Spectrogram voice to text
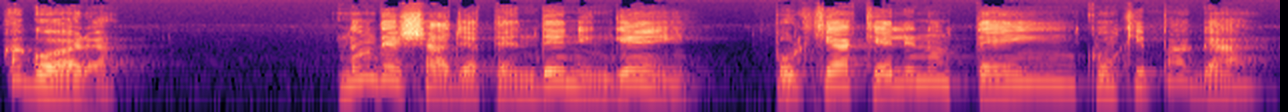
Agora, não deixar de atender ninguém porque aquele não tem com que pagar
